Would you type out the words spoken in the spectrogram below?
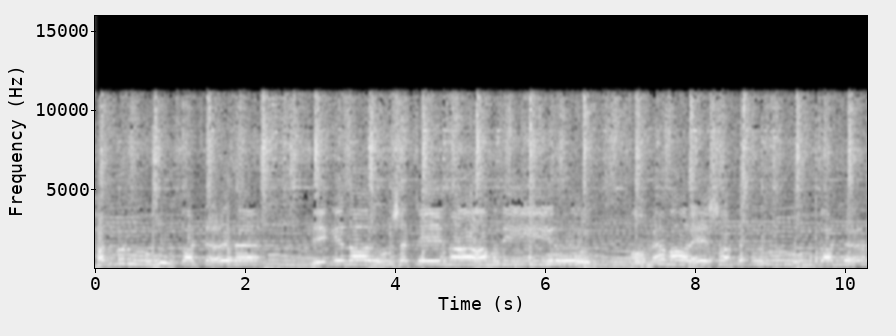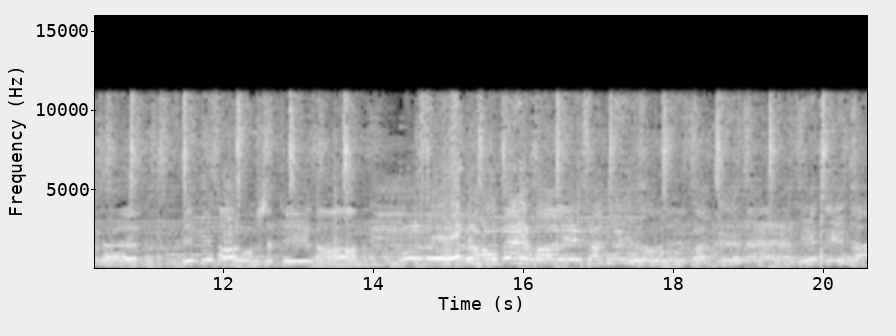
ਸਤਿਗੁਰੂ ਕੱਟਦਾ ਦੇ ਕੇ ਦਾਰੂ ਸੱਚੇ ਨਾਮ ਦੀ ਰੋਗ। ਹਉਮੈ ਵਾਲੇ ਸਤਿਗੁਰੂ ਕੱਟਦਾ ਦੇ ਕੇ ਦਾਰੂ ਸੱਚੇ ਨਾਮ ਦੀ ਰੋਗ। ਹਉਮੈ ਵਾਲੇ ਸਤ ਗੁਰੂ ਕੰਨ ਲੈ ਦੇਖੇ ਦਾਰੂ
